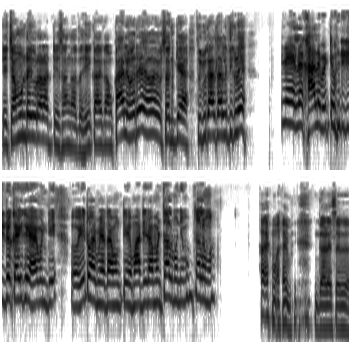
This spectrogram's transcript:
हे चामुंडा येऊ लागते सांगा आता हे काय काम? काय हो रे संख्या तुम्ही काय चालले तिकडे? खायला भेटते म्हणते तिथं काही म्हणते. अं, येतो आम्ही आता मग ते मातीला म्हणून चाल म्हणजे मग चला मग. काय माय गाड्या सगळं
